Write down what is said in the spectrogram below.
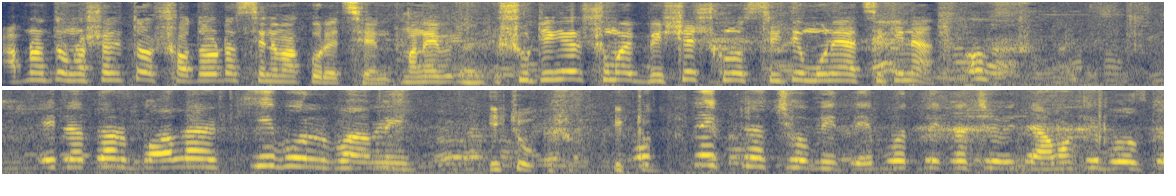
আপনার তো ওনার সাথে তো সতেরোটা সিনেমা করেছেন। মানে শুটিং এর সময় বিশেষ কোনো স্মৃতি মনে আছে কিনা? এটা তো আর বলার কি বলব আমি? একটু একটু। প্রত্যেকটা ছবিতে প্রত্যেকটা ছবিতে আমাকে বলতো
